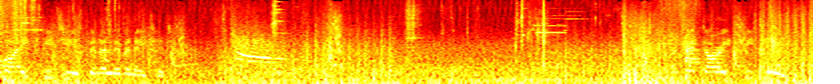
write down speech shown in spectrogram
Our HVT has been eliminated. Protect our HVT.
